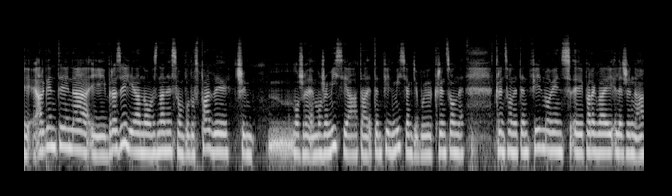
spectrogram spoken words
y, Argentyna i Brazylia. No, znane są wodospady, czy może, może misja, ta, ten film Misja, gdzie były kręcone, kręcony ten film, no więc y, Paragwaj leży na,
